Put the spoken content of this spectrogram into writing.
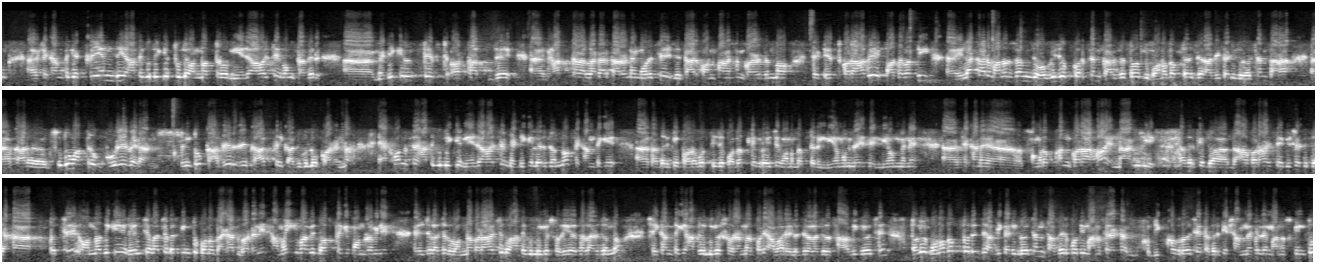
সেখান থেকে ট্রেন দিয়ে হাতিগুলিকে তুলে অন্যত্র নিয়ে যাওয়া হয়েছে এবং তাদের মেডিকেল টেস্ট অর্থাৎ যে ধাক্কা লাগার কারণে মরেছে, যে তার কনফার্মেশন করার জন্য সে টেস্ট করা হবে। পাশাপাশি এলাকার মানুষজন যে অভিযোগ করছেন, কার্যত বন দপ্তরের যে আধিকারিক রয়েছেন, তারা শুধুমাত্র ঘুরে বেড়ান। কিন্তু কাজের যে কাজ, সেই কাজগুলো করেন না। এখন সে হাতিগুলিকে নিয়ে যাওয়া হয়েছে মেডিকেলের জন্য। সেখান থেকে তাদেরকে পরবর্তী যে পদক্ষেপ রয়েছে বন দপ্তরের নিয়ম অনুযায়ী, সেই নিয়ম মেনে সেখানে সংরক্ষণ করা হয়, না কি তাদেরকে দাহ করা হয়, সেই বিষয়টি দেখা হচ্ছে। অন্যদিকে রেল চলাচলের কিন্তু কোনো ব্যাঘাত ঘটেনি। সাময়িকভাবে দশ থেকে পনেরো মিনিট রেল চলাচল বন্ধ করা হয়েছিল হাতিগুলিকে সরিয়ে ফেলার জন্য। সেখান থেকে হাতিগুলিকে সরানোর পরে আবার রেল চলাচল স্বাভাবিক হয়েছে। তবে বন দপ্তরের যে আধিকারিক রয়েছেন তাদের প্রতি মানুষের একটা বিক্ষোভ রয়েছে। তাদেরকে সামনে ফেলে মানুষ কিন্তু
